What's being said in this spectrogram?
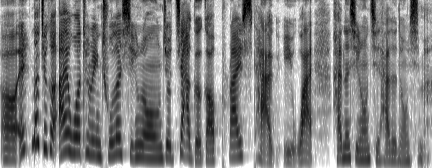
呃，哎，那这个 eye watering 除了形容就价格高 price tag 以外，还能形容其他的东西吗？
